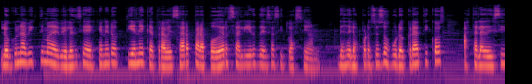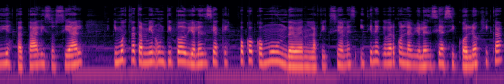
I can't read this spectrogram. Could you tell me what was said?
lo que una víctima de violencia de género tiene que atravesar para poder salir de esa situación, desde los procesos burocráticos hasta la desidia estatal y social, y muestra también un tipo de violencia que es poco común de ver en las ficciones y tiene que ver con la violencia psicológica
